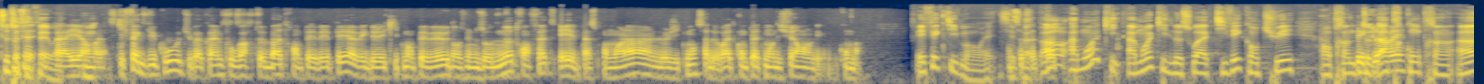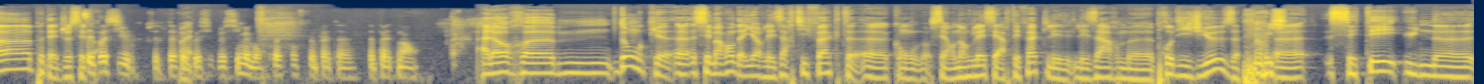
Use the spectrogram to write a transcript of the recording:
Tout à fait, ouais. Mm. Ce qui fait que du coup, tu vas quand même pouvoir te battre en PVP avec de l'équipement PVE dans une zone neutre en fait, et à ce moment-là, logiquement, ça devrait être complètement différent les combats. Effectivement, ouais. C'est pas... oh, à moins qu'il à moins qu'il ne soit activé quand tu es en train de te battre contre un. Ah, peut-être, je sais pas. C'est possible, c'est tout à fait possible aussi, mais bon, je pense que ça peut être, ça peut être marrant. Alors, euh, donc, euh, c'est marrant d'ailleurs, les artefacts, euh, c'est en anglais, c'est artefacts, les, les, armes prodigieuses. Oui. C'était une,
